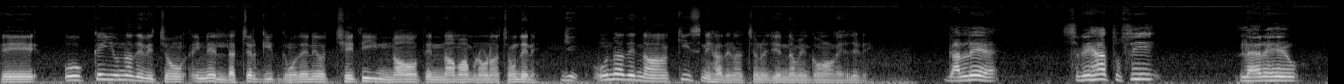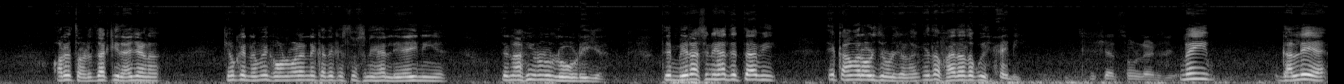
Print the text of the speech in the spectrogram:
ਤੇ ਉਹ ਕਈ ਉਹਨਾਂ ਦੇ ਵਿੱਚੋਂ ਇੰਨੇ ਲੱਚਰ ਗੀਤ ਗਾਉਂਦੇ ਨੇ ਉਹ ਛੇਤੀ ਨਾਂ ਤੇ ਨਾਮਾਂ ਬਣਾਉਣਾ ਚਾਹੁੰਦੇ ਨੇ। ਜੀ। ਉਹਨਾਂ ਦੇ ਨਾਂ ਕੀ ਸੁਨੇਹਾ ਦੇਣਾ ਚਾਹੁੰਦੇ ਜੇ ਨਵੇਂ ਗਾਉਣ ਵਾਲੇ ਜਿਹੜੇ? ਗੱਲ ਇਹ ਹੈ ਸੁਨੇਹਾ ਤੁਸੀਂ ਲੈ ਰਹੇ ਹੋ ਔਰ ਇਹ ਤੁਹਾਡੇ ਤੱਕ ਹੀ ਰਹਿ ਜਾਣਾ। ਕਿਉਂਕਿ ਨਵੇਂ ਗਾਉਣ ਵਾਲਿਆਂ ਨੇ ਕਦੇ ਕਿਸੇ ਤੋਂ ਸੁਨੇਹਾ ਲਿਆ ਹੀ ਨਹੀਂ ਹੈ ਤੇ ਨਾ ਹੀ ਉਹਨਾਂ ਨੂੰ ਲੋੜ ਹੀ ਹੈ। ਤੇ ਮੇਰਾ ਸੁਨੇਹਾ ਦਿੱਤਾ ਵੀ ਇਹ ਕੰਮ ਰੌਲੀ ਜੁੜ ਜਾਣਾ ਕਿ ਇਹਦਾ ਫਾਇਦਾ ਤਾਂ ਕੋਈ ਹੈ ਨਹੀਂ। ਸ਼ਾਇਦ ਸੁਣ ਲੈਣ ਜੀ ਨਹੀਂ ਗੱਲ ਇਹ ਹੈ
